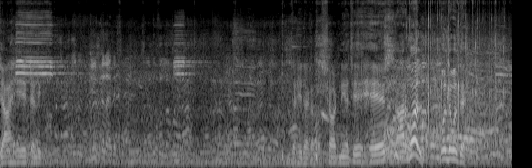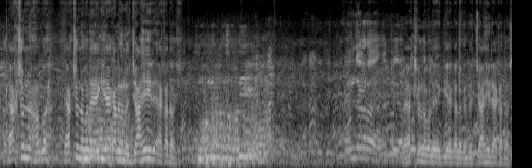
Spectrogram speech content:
জাহির, টেলি জাহির একাদশ শট নিয়েছে হেড আর গোল বলতে বলতে এক শূন্য এক শূন্য গোলে এগিয়ে গেল কিন্তু জাহির একাদশ এক শূন্য গোলে এগিয়ে গেল কিন্তু জাহির একাদশ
